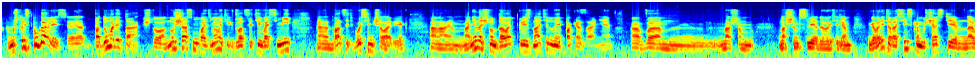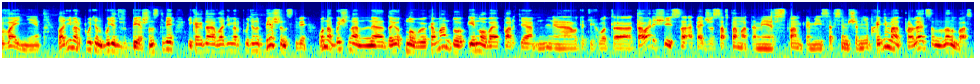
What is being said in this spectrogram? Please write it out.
потому что испугались, э, подумали так, что ну сейчас мы возьмем этих 28, 28 э, человек, они начнут давать признательные показания в нашем нашим следователям, говорить о российском участии в войне. Владимир Путин будет в бешенстве, и когда Владимир Путин в бешенстве, он обычно дает новую команду, и новая партия вот этих вот э, товарищей, опять же, с автоматами, с танками и со всем, чем необходимо, отправляется на Донбасс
